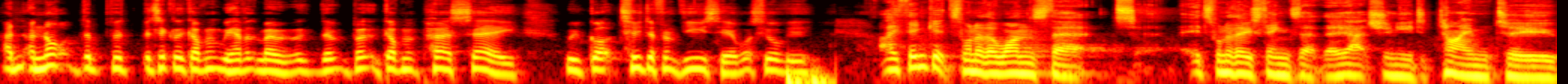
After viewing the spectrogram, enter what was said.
and, and not the particular government we have at the moment, but, the, but government per se. We've got two different views here. What's your view? I think it's one of the ones that it's one of those things that they actually need time to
